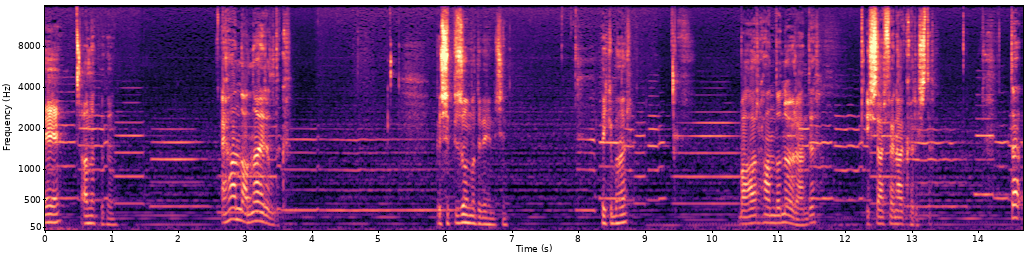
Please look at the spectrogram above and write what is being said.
Ee, anlat bakalım. E Handan'la ayrıldık. Bir sürpriz olmadı benim için. Peki Bahar? Bahar Handan'ı öğrendi. İşler fena karıştı. Da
